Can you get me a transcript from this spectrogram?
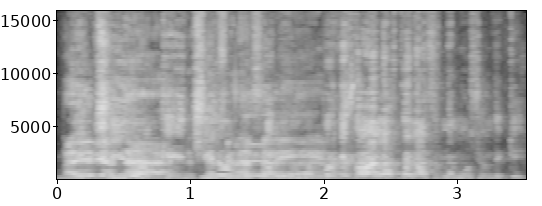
nadie qué vio chido, nada. qué chido. Porque estaba hasta la hacen de emoción de que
